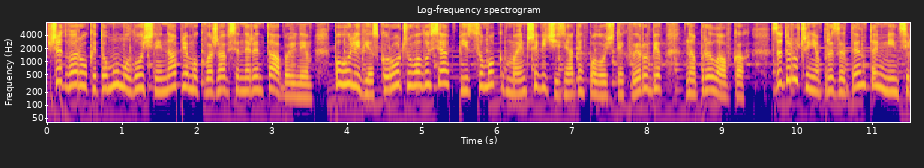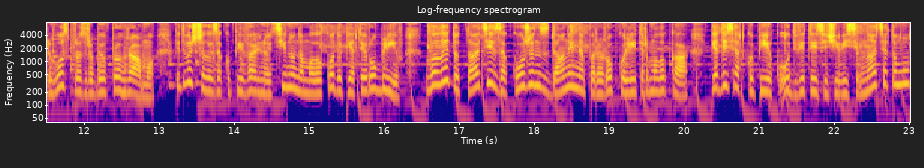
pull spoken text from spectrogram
Ще два роки тому молочний напрямок вважався нерентабельним. Поголів'я скорочувалося, підсумок менше вітчизняних молочних виробів на прилавках. За дорученням президента Мінсільгосп розробив програму. Підвищили закупівельну ціну на молоко до 5 рублів. Ввели дотації за кожен зданий на переробку літр молока. 50 копійок у 2018-му,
